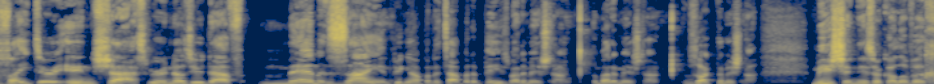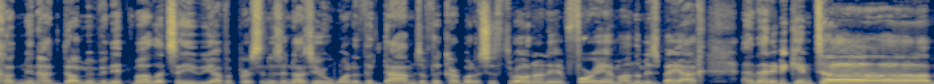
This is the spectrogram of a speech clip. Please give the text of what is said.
Viter in Shas. We're in Nazir Daf Mem Zayin, picking up on the top of the page by the Mishnah. About the Mishnah. Zok the Mishnah. Misha Nizak Chad min Hadamim Vinitma. Let's say you have a person as a Nazir who one of the dams of the carbonis is thrown on him for him on the Mizbeach, and then he became Tameh.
